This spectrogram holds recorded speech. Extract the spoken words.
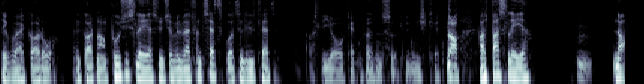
Det kunne være et godt ord. Et godt navn. Pussy Slayer, synes jeg, ville være et fantastisk ord til en lille kat. Også lige overkanten for sådan en sød lille miskat. Nå, Også bare Slayer. Mm. Nå,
